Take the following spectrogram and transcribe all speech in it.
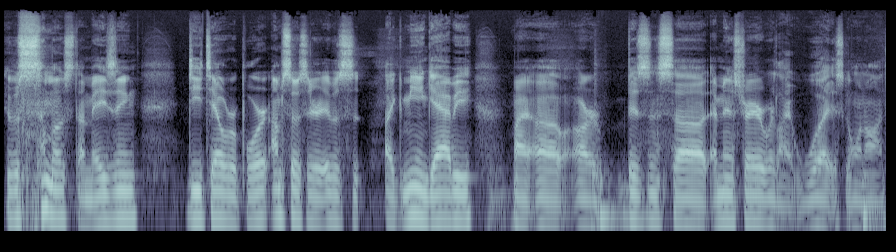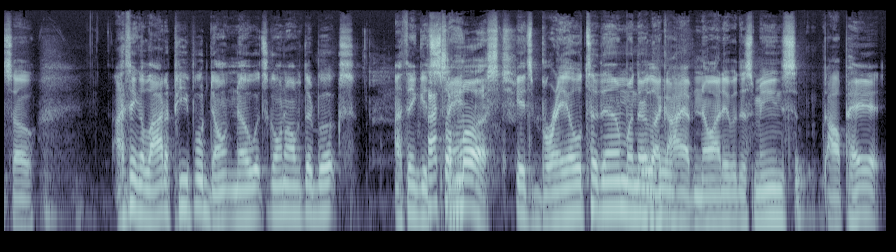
It was the most amazing detailed report. I'm so serious. It was like me and Gabby, my uh, our business uh, administrator, were like, "What is going on?" So. I think a lot of people don't know what's going on with their books. I think it's That's a must. it's braille to them when they're Mm-hmm. like, I have no idea what this means. I'll pay it.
